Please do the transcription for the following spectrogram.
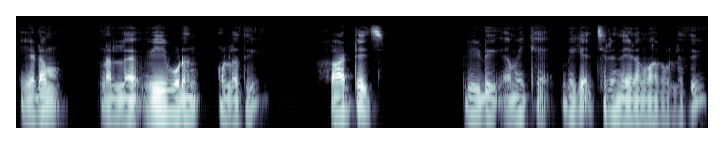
இடம் நல்ல வியூவுடன் உள்ளது. காட்டேஜ் வீடு அமைக்க மிகச்சிறந்த இடமாக உள்ளது.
